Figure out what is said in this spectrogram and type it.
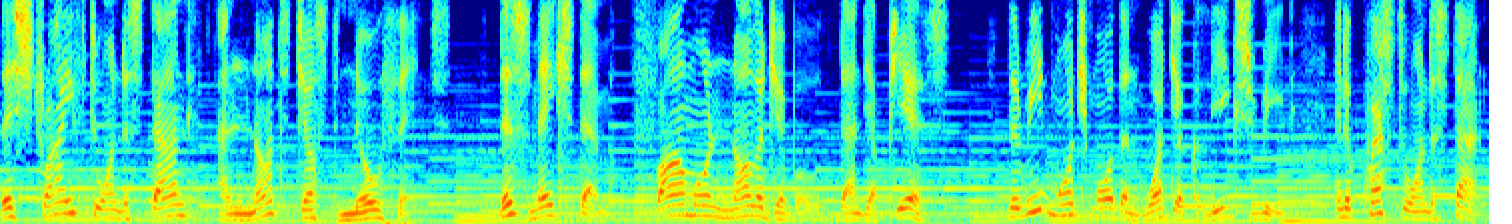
They strive to understand and not just know things. This makes them far more knowledgeable than their peers. They read much more than what their colleagues read in the quest to understand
